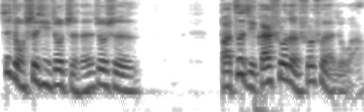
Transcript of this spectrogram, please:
这种事情就只能就是把自己该说的说出来就完了。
